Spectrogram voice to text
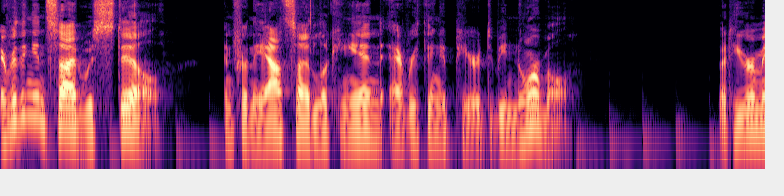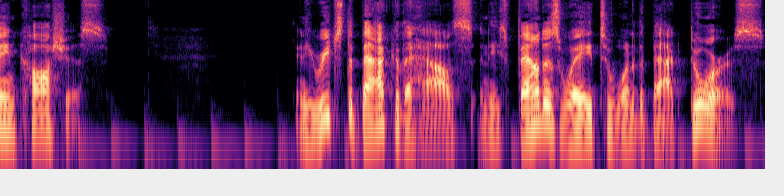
Everything inside was still, and from the outside looking in, everything appeared to be normal. But he remained cautious. And he reached the back of the house and he found his way to one of the back doors.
